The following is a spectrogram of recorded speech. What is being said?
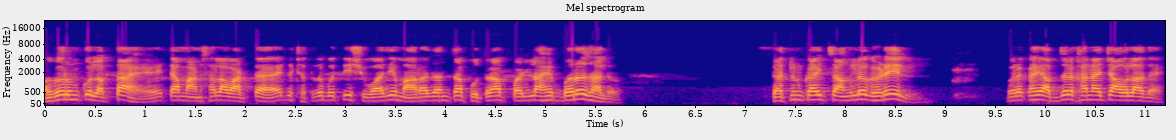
अगर उनको लगता है त्या माणसाला वाटतं आहे की छत्रपती शिवाजी महाराजांचा पुतळा पडला हे बरं झालं. त्यातून काही चांगलं घडेल बरं काही अफजलखानाच्या अवलाद आहे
